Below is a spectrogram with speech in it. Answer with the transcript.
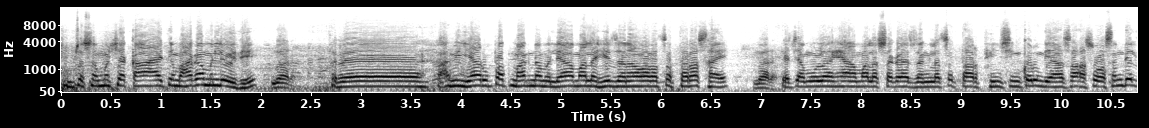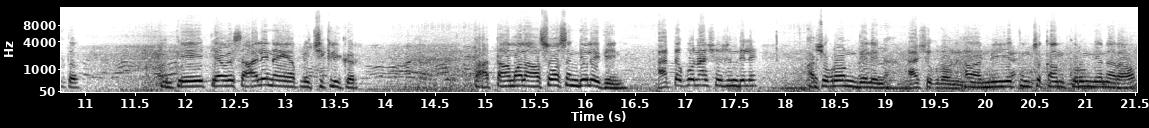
तुमच्या समस्या काय आहे ते महागा म्हणले होते. बरं. तर आम्ही ह्या रूपात मागणं म्हणले आम्हाला हे जनावराचा त्रास आहे. बरं. त्याच्यामुळं हे आम्हाला सगळ्या जंगलाचं तार फिनिशिंग करून द्या असं आश्वासन दिलं पण ते त्यावेळेस आले नाही आपले चिखलीकर. तर आता आम्हाला आश्वासन दिलंय त्याने. आता कोण आश्वासन दिले अशोकरावने दिले ना. अशोकरावने हा मी हे तुमचं काम करून देणार आहोत.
